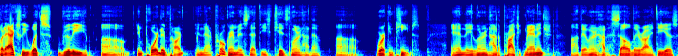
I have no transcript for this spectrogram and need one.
But actually, what's really important part in that program is that these kids learn how to work in teams, and they learn how to project manage, uh, they learn how to sell their ideas.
